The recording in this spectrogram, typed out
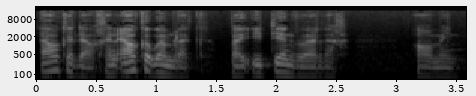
elke dag en elke oomblik by u teenwoordig. Amen.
